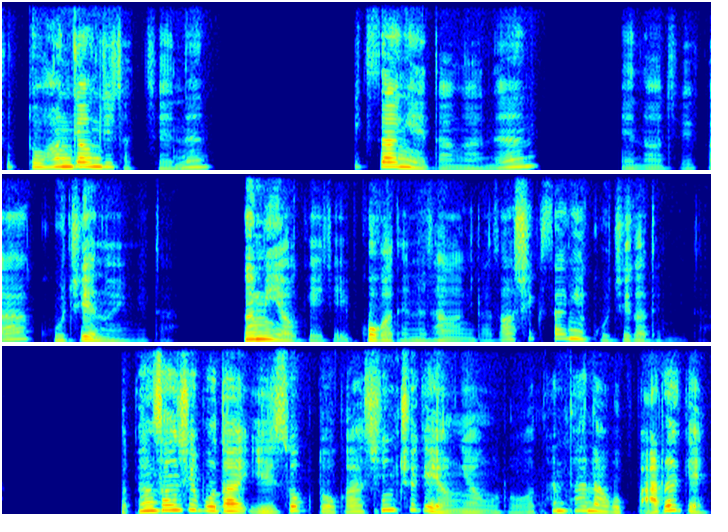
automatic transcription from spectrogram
축토 환경지 자체는 식상에 해당하는 에너지가 고지에 놓입니다. 금이 여기에 이제 입고가 되는 상황이라서 식상의 고지가 됩니다. 평상시보다 일속도가 신축의 영향으로 탄탄하고 빠르게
